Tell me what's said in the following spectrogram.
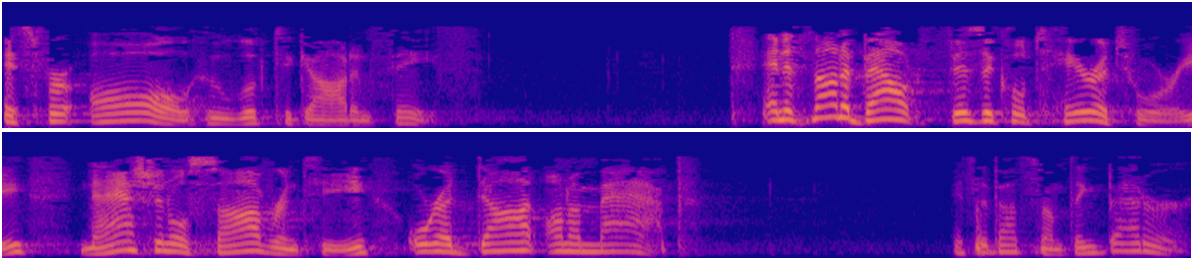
It's for all who look to God in faith. And it's not about physical territory, national sovereignty, or a dot on a map. It's about something better.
